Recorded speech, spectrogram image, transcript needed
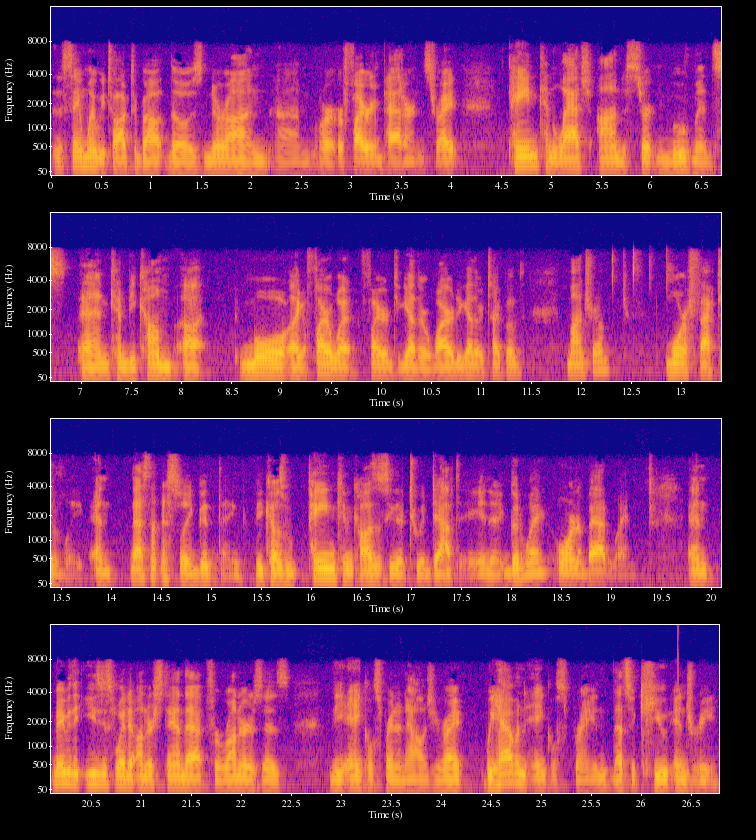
the same way we talked about those neuron um, or, or firing patterns right? Pain can latch on to certain movements and can become uh, more like a fire wet fired together wired together type of mantra more effectively. And that's not necessarily a good thing because pain can cause us either to adapt in a good way or in a bad way. And maybe the easiest way to understand that for runners is the ankle sprain analogy, right? We have an ankle sprain that's acute injury.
